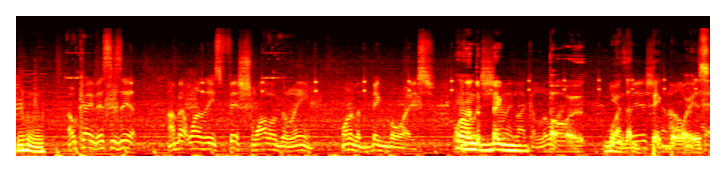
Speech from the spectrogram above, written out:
Mm-hmm. Okay, this is it. I bet one of these fish swallowed the ring. One of the big boys. One of the big like a lure. boys. One of the big boys.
